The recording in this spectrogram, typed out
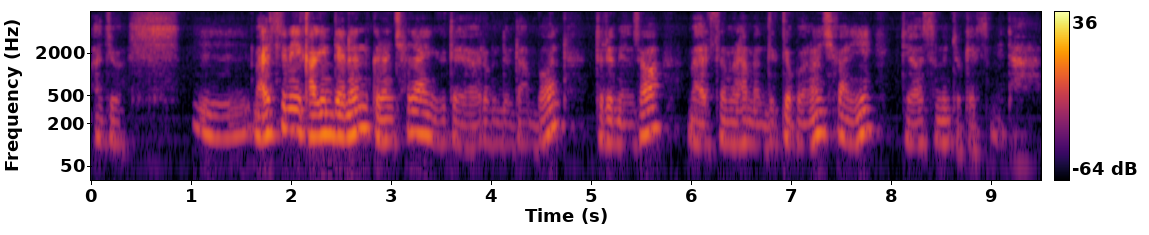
아주 이 말씀이 각인되는 그런 찬양이기도 해요. 여러분들도 한번 들으면서 말씀을 한번 느껴보는 시간이 되었으면 좋겠습니다.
